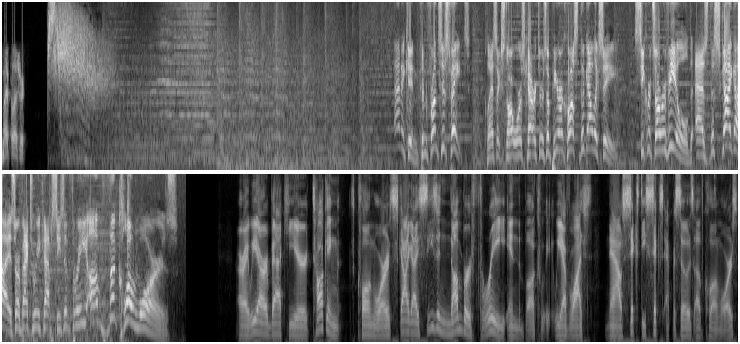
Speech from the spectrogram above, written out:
My pleasure. Anakin confronts his fate. Classic Star Wars characters appear across the galaxy. Secrets are revealed as the Sky Guys are back to recap season three of The Clone Wars. All right, we are back here talking Clone Wars. Sky Guys season number three in the books. We, we have watched now 66 episodes of Clone Wars.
